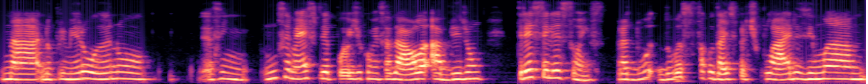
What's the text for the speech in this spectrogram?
na, no primeiro ano, assim, um semestre depois de começar a aula, abriram três seleções para duas, duas, faculdades particulares e uma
